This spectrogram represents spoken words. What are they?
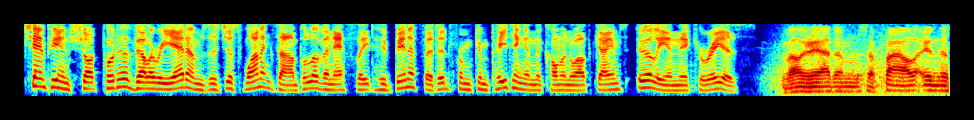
Champion shot putter Valerie Adams is just one example of an athlete who benefited from competing in the Commonwealth Games early in their careers. Valerie Adams, a foul in the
